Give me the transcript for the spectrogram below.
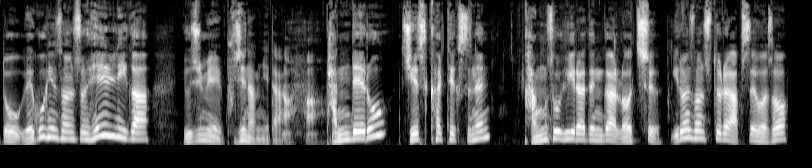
또 외국인 선수 헤일리가 요즘에 부진합니다. 아하. 반대로 GS칼텍스는 강소희라든가 러츠 이런 선수들을 앞세워서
